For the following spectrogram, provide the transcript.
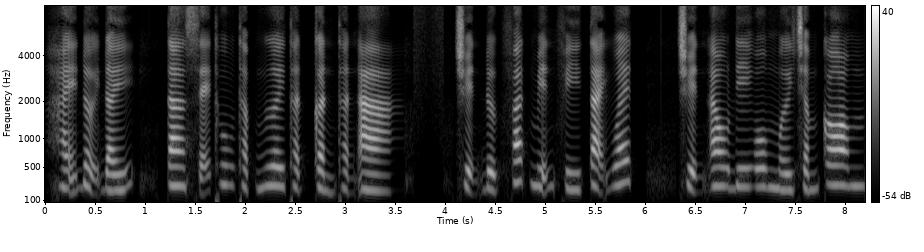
Hãy đợi đấy, ta sẽ thu thập ngươi thật cẩn thận à. Chuyện được phát miễn phí tại web truyệnaudiomoi.com.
